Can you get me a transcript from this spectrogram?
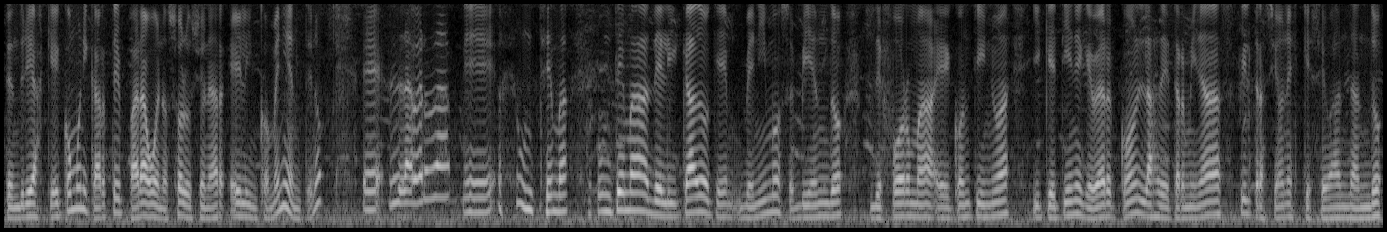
tendrías que comunicarte para bueno, solucionar el inconveniente. ¿no? Eh, la verdad, eh, un, tema, un tema delicado que venimos viendo de forma eh, continua y que tiene que ver con las determinadas filtraciones que se van dando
